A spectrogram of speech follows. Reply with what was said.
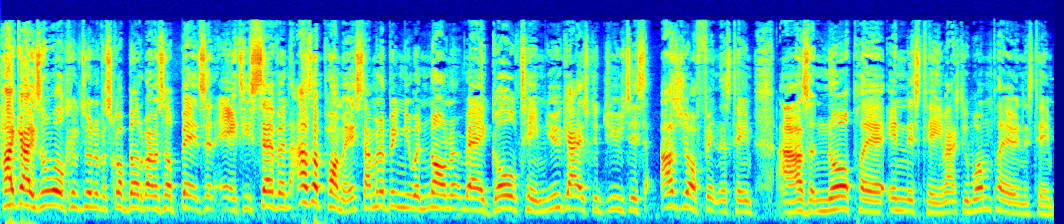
Hi guys and welcome to another squad builder by myself, Bateson87. As I promised, I'm going to bring you a non-rare gold team. You guys could use this as your fitness team, as no player in this team, actually one player in this team,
